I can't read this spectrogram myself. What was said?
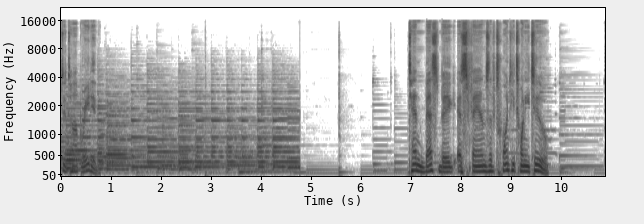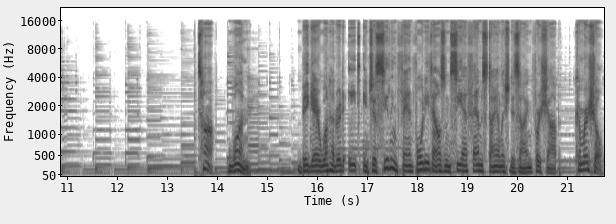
to Top Rated. Ten Best Big S Fans of 2022 Top 1 Big Air 108 inches ceiling fan 40,000 CFM stylish design for shop, commercial,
